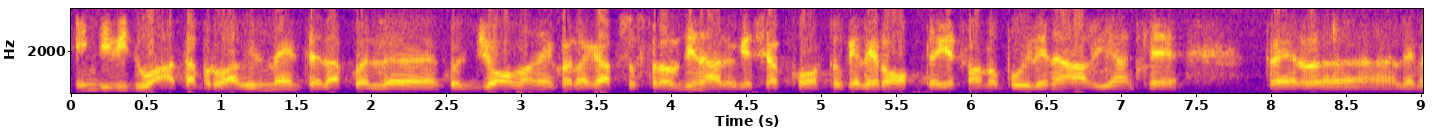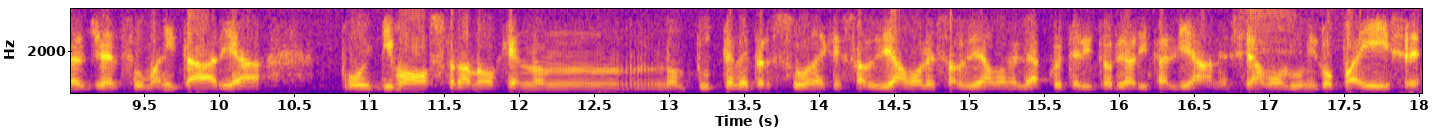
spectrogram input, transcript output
individuata probabilmente da quel, quel giovane, quel ragazzo straordinario che si è accorto che le rotte che fanno poi le navi anche per uh, l'emergenza umanitaria poi dimostrano che non, non, tutte le persone che salviamo le salviamo nelle acque territoriali italiane, siamo l'unico paese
